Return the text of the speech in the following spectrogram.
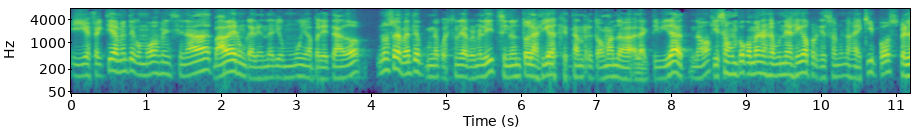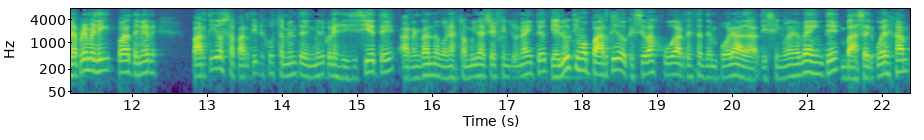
Y efectivamente, como vos mencionabas, va a haber un calendario muy apretado, no solamente una cuestión de la Premier League, sino en todas las ligas que están retomando la actividad, ¿no? Quizás un poco menos la Bundesliga porque son menos equipos, pero la Premier League va a tener partidos a partir justamente del miércoles 17, arrancando con Aston Villa Sheffield United. Y el último partido que se va a jugar de esta temporada 19-20 va a ser West Ham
